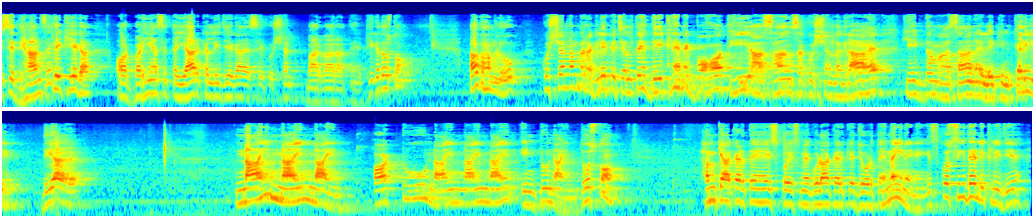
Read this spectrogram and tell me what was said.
इसे ध्यान से देखिएगा और बढ़िया से तैयार कर लीजिएगा, ऐसे क्वेश्चन बार बार आते हैं। ठीक है दोस्तों? अब हम लोग क्वेश्चन नंबर अगले पे चलते हैं। देखने में बहुत ही आसान सा क्वेश्चन लग रहा है कि एकदम आसान है, लेकिन करिए। दिया है। नाइन नाइन नाइन और two nine nine nine into nine. दोस्तों, हम क्या करते हैं? इसको इसमें गुड़ा करके जोड़ते हैं। नहीं नहीं नहीं, इसको सीधे लिख लीजिए।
